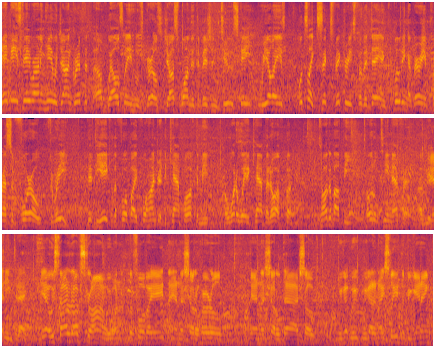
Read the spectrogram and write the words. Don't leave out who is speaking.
Speaker 1: K-Bay State running here with John Griffith of Wellesley, whose girls just won the Division II state relays. Looks like six victories for the day, including a very impressive 403 58 for the 4x400 to cap off the meet. But what a way to cap it off. But talk about the total team effort of your
Speaker 2: Yeah.
Speaker 1: team today.
Speaker 2: Yeah, we started off strong. We won the 4x8 and the shuttle hurdle and the shuttle dash. So we got we, we got a nice lead in the beginning.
